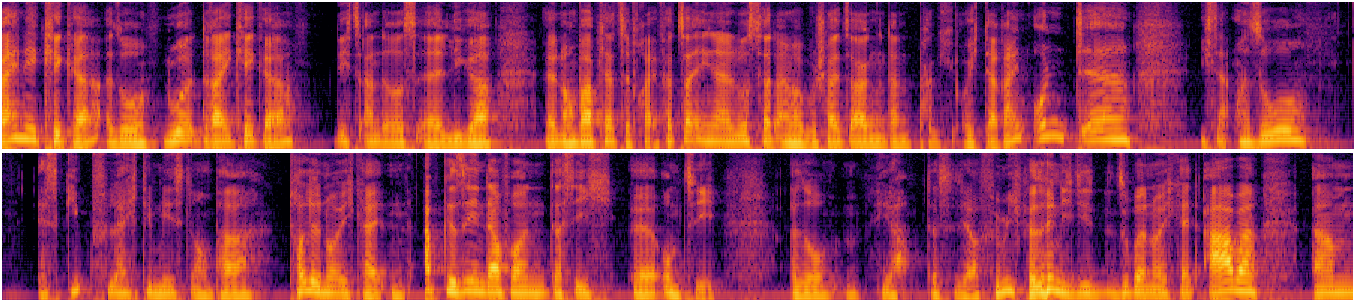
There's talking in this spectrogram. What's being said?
reine Kicker, also nur drei Kicker, nichts anderes, äh, Liga, äh, noch ein paar Plätze frei. Falls da irgendeiner Lust hat, einfach Bescheid sagen, dann packe ich euch da rein. Und äh, ich sag mal so, es gibt vielleicht demnächst noch ein paar tolle Neuigkeiten, abgesehen davon, dass ich äh, umziehe. Also ja, das ist ja für mich persönlich die super Neuigkeit. Aber ähm,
